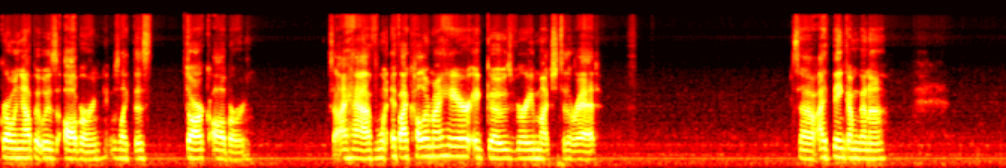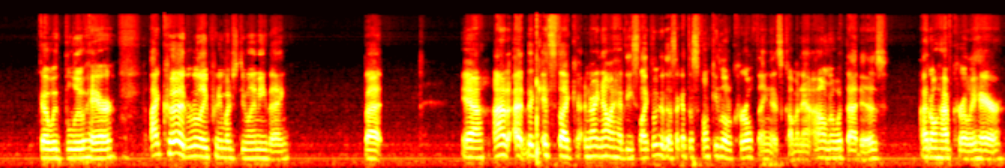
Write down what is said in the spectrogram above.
Growing up it was auburn. It was like this dark auburn. So I have if I color my hair it goes very much to the red. So I think I'm going to go with blue hair. I could really pretty much do anything. But yeah, I, I think it's like, and right now I have these, like, look at this. I got this funky little curl thing that's coming out. I don't know what that is. I don't have curly hair,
